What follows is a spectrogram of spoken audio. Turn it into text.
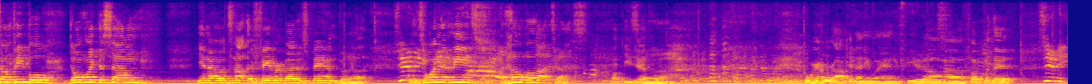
Some people don't like the sound. You know, it's not their favorite by this band, but uh, it's one that means a hell of a lot to us. Fuck you, So, uh, we're gonna rock it anyway, and if you don't uh, fuck with it, Jimmy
